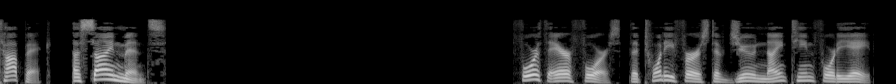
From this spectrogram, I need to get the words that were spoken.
Topic: Assignments. 4th Air Force, the 21st of June 1948.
